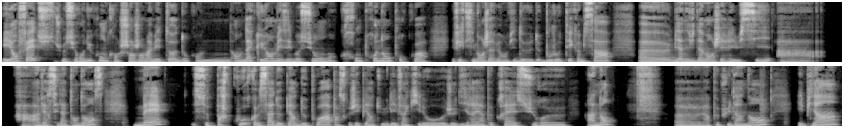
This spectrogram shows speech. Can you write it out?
Et en fait, je me suis rendu compte qu'en changeant ma méthode, donc en, en, accueillant mes émotions, en comprenant pourquoi effectivement j'avais envie de, de, boulotter comme ça, euh, bien évidemment j'ai réussi à, à inverser la tendance, mais ce parcours comme ça de perte de poids, parce que j'ai perdu les 20 kilos, je dirais à peu près sur euh, un an, euh, un peu plus d'un an, eh bien,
